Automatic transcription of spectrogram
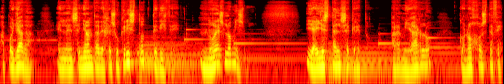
apoyada en la enseñanza de Jesucristo, te dice, no es lo mismo. Y ahí está el secreto, para mirarlo con ojos de fe.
